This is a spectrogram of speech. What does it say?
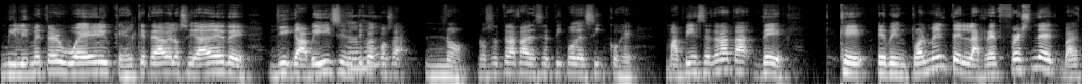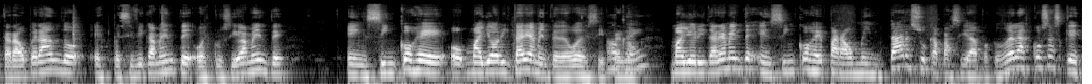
millimeter wave, que es el que te da velocidades de gigabits y ese tipo de cosas. No, no se trata de ese tipo de 5G. Más bien se trata de que eventualmente la red FirstNet va a estar operando específicamente o exclusivamente en 5G o mayoritariamente, debo decir, perdón, mayoritariamente en 5G para aumentar su capacidad, porque una de las cosas que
